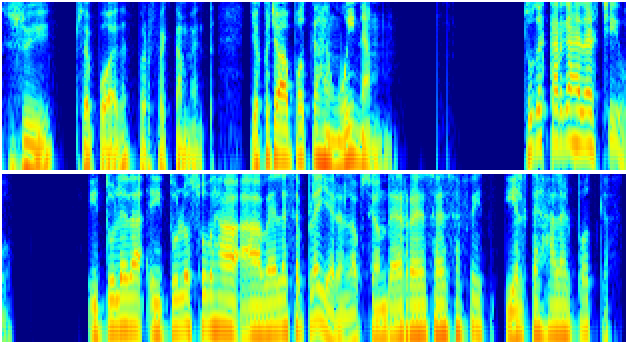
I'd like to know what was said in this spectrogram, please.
sí, se puede perfectamente. Yo escuchaba podcast en Winamp. Tú descargas el archivo y tú le y tú lo subes a, a Player en la opción de RSS feed y él te jala el podcast.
